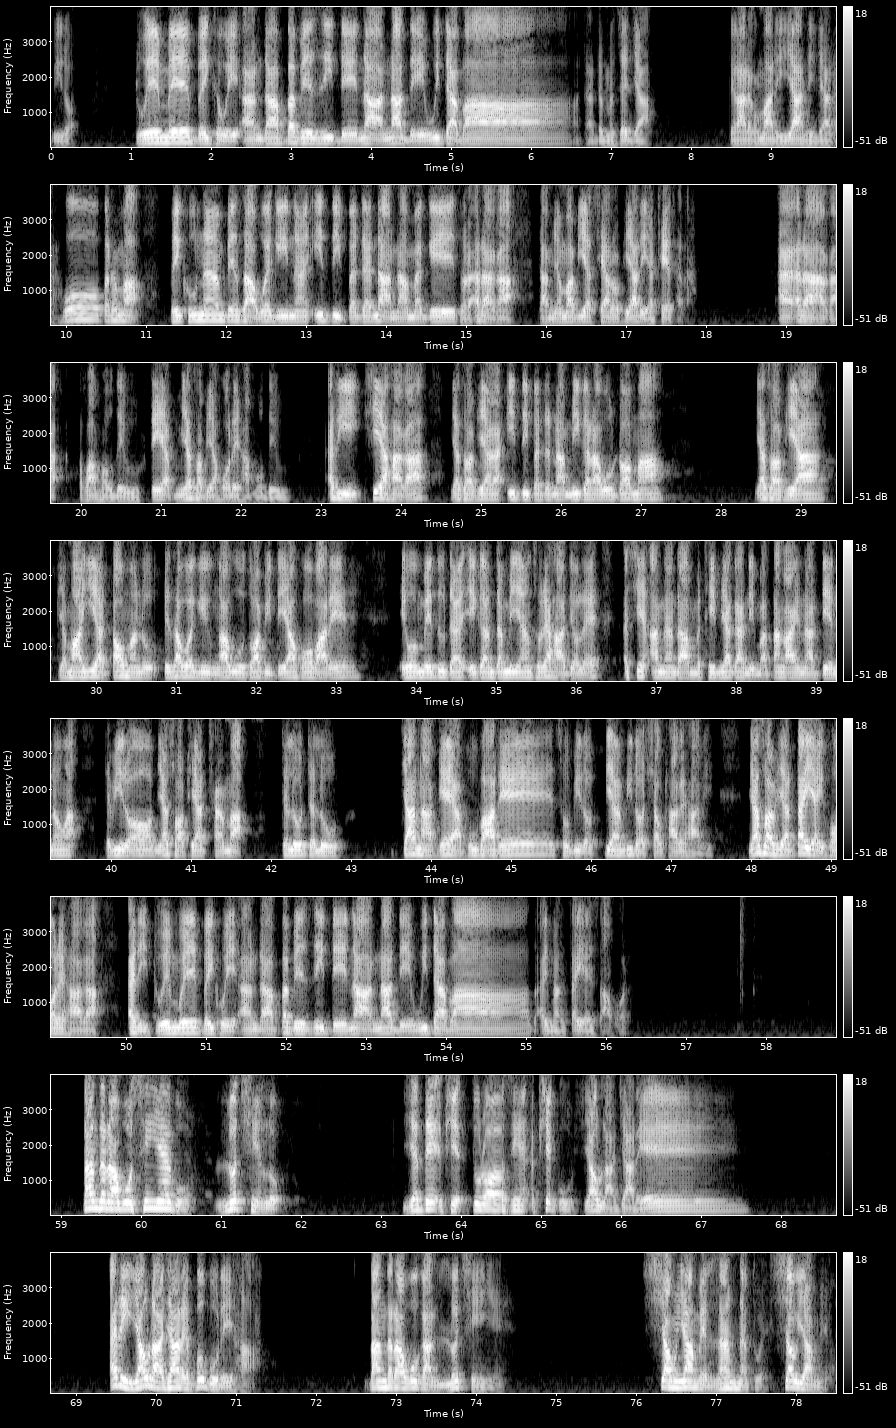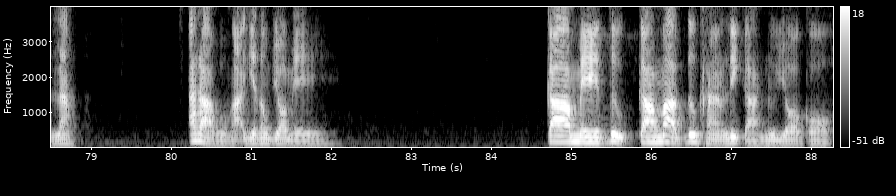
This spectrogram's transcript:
ပြီးတော့ဒွေမေဘိကဝေအန္တာပပိစီဒေနာနတေဝိတ္တဘာဒါဓမ္မစကြာ တရားဓမ္မတွေရနေကြတာဟောပထမဘိက္ခုနံပင်စဝေဂီနံဣတိပတနာနာမကေဆိုတာအဲ့ဒါကဒါမြန်မာပြည်ကဆရာတော်ဘုရားတွေကထည့်ထားတာအဲအဲ့ဒါကအဟွာမဟုတ်သေးဘူးတရားမြတ်စွာဘုရားဟောတဲ့ဟာမဟုတ်သေးဘူးအဲ့ဒီရှေ့ဟာကမြတ်စွာဘုရားကဣတိပတနာမိဂရာဝံတော်မှာမြတ်စွာဘုရားမြမကြီးကတောင်းမှန်လို့ပင်စဝေဂီငါးခုသွားပြီးတရားဟောပါတယ် ဧဝမေတုတံဧကံတမယံဆိုတဲ့ဟာကြောင့်လဲအရှင်အာနန္ဒာမထေမြတ်ကနေမှတန်ခါရင်နာတင်တော့ကတပည့်တော်မြတ်စွာဘုရားထံမှဒီလိုဒီလိုကြားနာခဲ့ရဘူးပါတယ်ဆိုပြီးတော့ပြန်ပြီးတော့လျှောက်ထားတဲ့ဟာတွေမြတ်စွာဘုရားတိုက်ရိုက်ဟောတဲ့ဟာကအဲ့ဒီဒွေမွေးဘိခွေအန္တာပပိစိဒေနာနတေဝိတဘာအဲ့မှာတိုက်ရိုက်စာဟောတယ်တန္တရာဘုဆင်းရဲကိုလွတ်ချင်လို့ ရတဲ့အဖြစ်သူတော်စင်အဖြစ်ကို ရောက်လာကြတယ်အဲ့ဒီရောက်လာကြတဲ့ပုံကိုယ်တွေဟာတန္တရာဝတ်ကလွတ်ချင်ရင်ရှောင်ရမယ်လမ်းနှစ်တွေရှောက်ရမယ်လမ်းအဲ့ဒါကိုငါအရင်ဆုံးပြောမယ်ကာမေတုကာမဒုက္ခံလိကာနုယောကော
